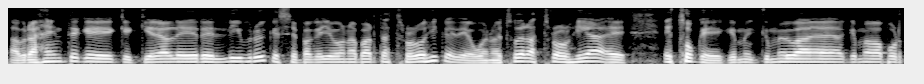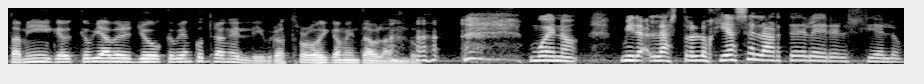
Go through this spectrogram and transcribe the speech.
habrá gente que, que quiera leer el libro y que sepa que lleva una parte astrológica y diga, bueno, esto de la astrología, eh, ¿esto qué? ¿Qué me, qué me va, ¿Qué me va a aportar a mí? ¿Qué, qué voy a ver yo? ¿Qué voy a encontrar en el libro, astrológicamente hablando? Bueno, mira, la astrología es el arte de leer el cielo.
